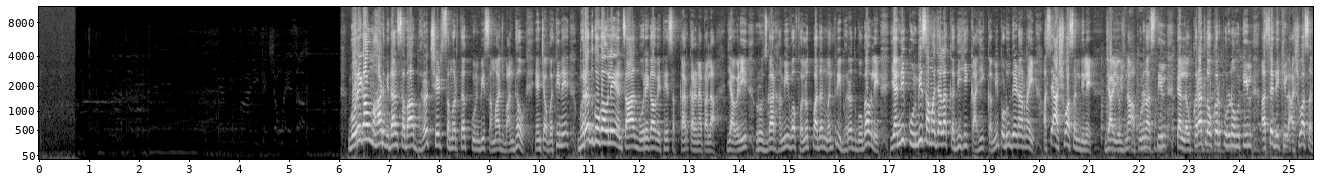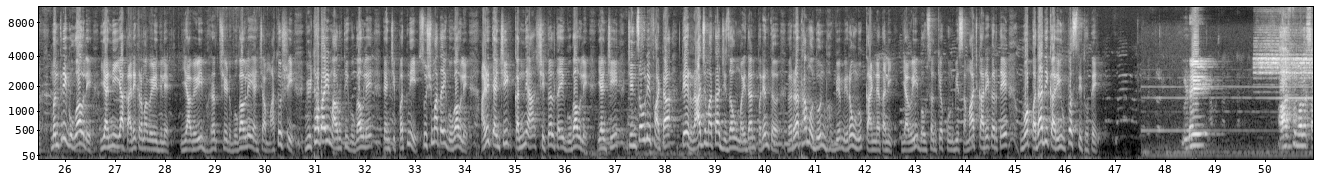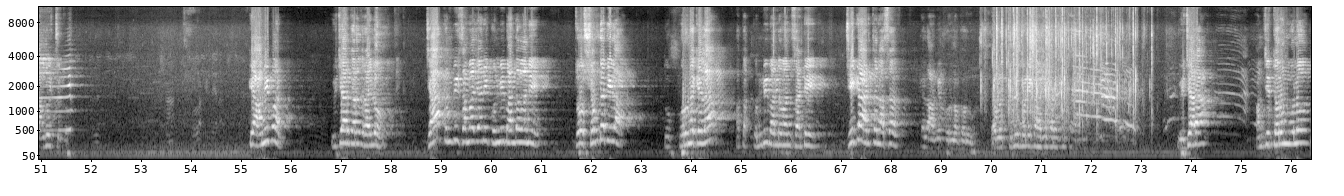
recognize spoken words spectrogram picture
गोरेगाव महाड विधानसभा भरत शेठ समर्थक कुणबी समाज बांधव यांच्या वतीने भरत गोगावले यांचा गोरेगाव येथे सत्कार करण्यात आला. यावेळी रोजगार हमी व फलोत्पादन मंत्री भरत गोगावले यांनी कुणबी समाजाला कधीही काही कमी पडू देणार नाही असे आश्वासन दिले. ज्या योजना अपूर्ण असतील त्या लवकरात लवकर पूर्ण होतील असे देखील आश्वासन मंत्री गोगावले यांनी या कार्यक्रमावेळी दिले. यावेळी भरत शेठ गोगावले यांच्या मातोश्री विठाबाई मारुती गोगावले त्यांची पत्नी सुषमाताई गोगावले आणि त्यांची कन्या शीतलताई गोगावले यांची चिंचवली फाटा ते राजमाता जिजाऊ मैदान पर्यंत रथामधून भव्य मिरवणूक काढण्यात आली. यावेळी बहुसंख्य कुणबी समाज कार्यकर्ते व पदाधिकारी उपस्थित होते. म्हणजे आज तुम्हाला सांगू इच्छितो की आम्ही पण विचार करत राहिलो ज्या कुणबी समाजाने कुणबी बांधवाने जो शब्द दिला तो पूर्ण केला. आता कुणबी बांधवांसाठी जी काय अडचण असेल त्याला आम्ही पूर्ण करू. त्यामुळे तुम्ही कोणी काळजी करायची विचारा. आमची तरुण मुलं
